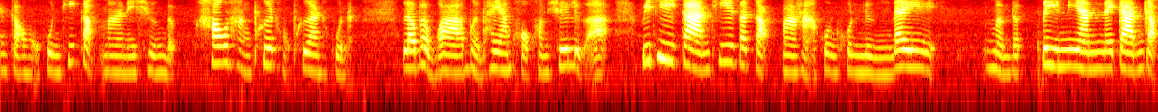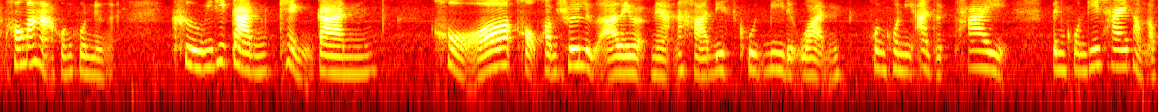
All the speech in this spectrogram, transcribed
นเก่าของคุณที่กลับมาในเชิงแบบเข้าทางเพื่อนของเพื่อนคุณอะแล้วแบบว่าเหมือนพยายามขอความช่วยเหลือ วิธีการที่จะกลับมาหาคนคนหนึ่งได้เหมือนแบบตีเนียนในการกลับเข้ามาหาคนคนหนึ่งอะคือวิธีการแข่งการขอขอความช่วยเหลืออะไรแบบเนี้ยนะคะ this could be the one คนคนนี้อาจจะใช่ เป็นคนที่ใช่สำหรับ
